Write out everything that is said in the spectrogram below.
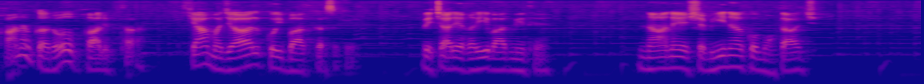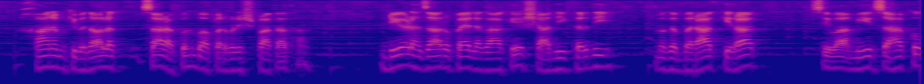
खानम का रोब गालिब था। क्या मजाल कोई बात कर सके। बेचारे गरीब आदमी थे। नाने शबीना को मोहताज। खानम की बदौलत सारा कुनबा परवरिश पाता था। डेढ़ हज़ार रुपये लगा के शादी कर दी, मगर बारात की रात सिवा मीर साहब को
